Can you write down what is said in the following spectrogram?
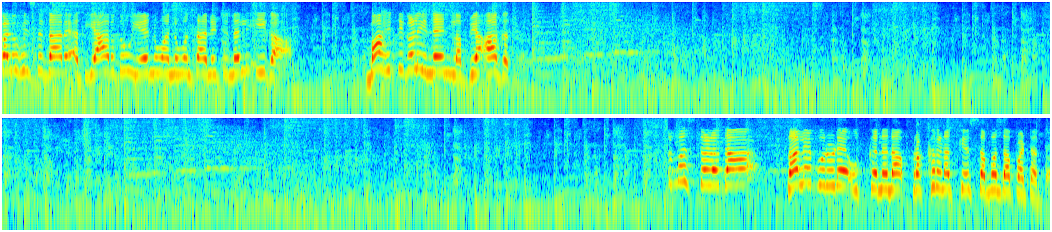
ಕಳುಹಿಸಿದ್ದಾರೆ. ಅದು ಯಾರದು ಏನು ಅನ್ನುವಂತ ನಿಟ್ಟಿನಲ್ಲಿ ಈಗ ಮಾಹಿತಿಗಳು ಇನ್ನೇನು ಲಭ್ಯ ಆಗತ್ತೆ ಉತ್ಖನನ ಪ್ರಕರಣಕ್ಕೆ ಸಂಬಂಧಪಟ್ಟಂತೆ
